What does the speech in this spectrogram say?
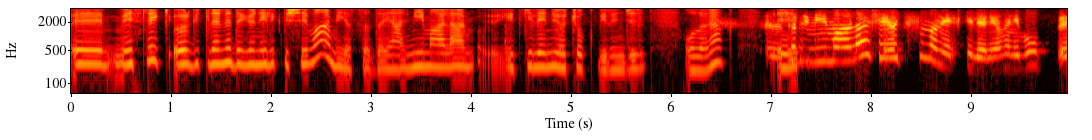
e, meslek örgütlerine de yönelik bir şey var mı yasada? Yani mimarlar etkileniyor çok birincil olarak. Ee, tabii mimarlar şey açısından etkileniyor. Hani bu e,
